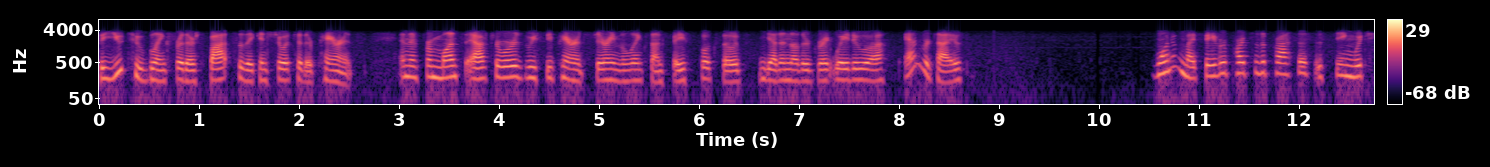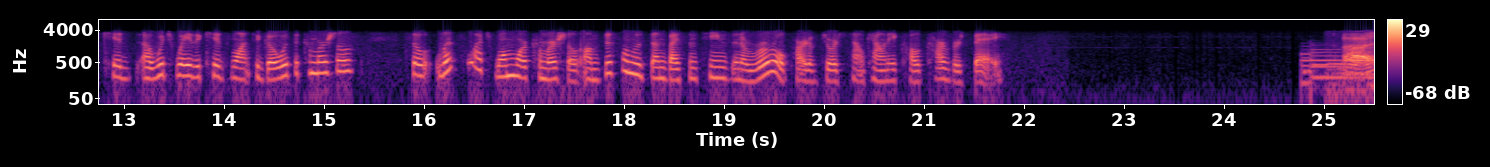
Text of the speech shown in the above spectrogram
the YouTube link for their spot so they can show it to their parents. And then for months afterwards, we see parents sharing the links on Facebook, so it's yet another great way to uh, advertise. One of my favorite parts of the process is seeing which kids, uh, which way the kids want to go with the commercials. So let's watch one more commercial. Um, this one was done by some teams in a rural part of Georgetown County called Carver's Bay. I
